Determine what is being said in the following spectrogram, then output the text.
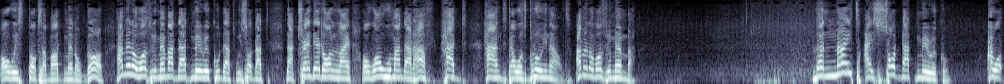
always talks about men of God. How many of us remember that miracle that we saw that, that trended online of one woman that have had hand that was growing out? How many of us remember? The night I saw that miracle, I was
